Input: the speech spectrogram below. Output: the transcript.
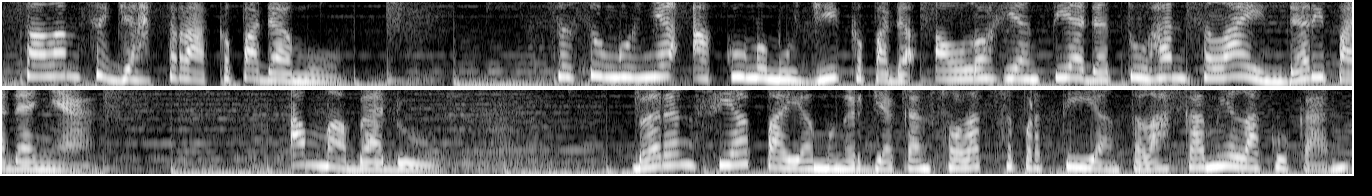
Salam sejahtera kepadamu. Sesungguhnya aku memuji kepada Allah yang tiada Tuhan selain daripadanya. Amma badu. Barang siapa yang mengerjakan sholat seperti yang telah kami lakukan,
